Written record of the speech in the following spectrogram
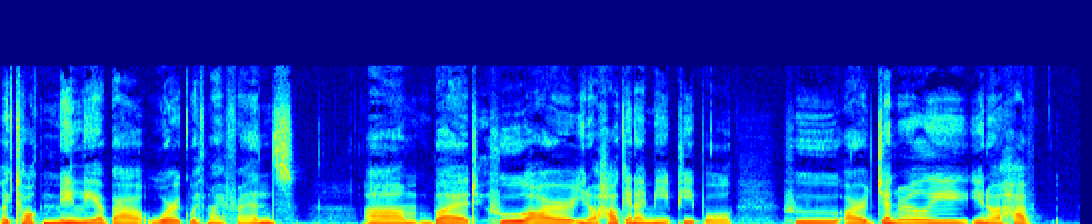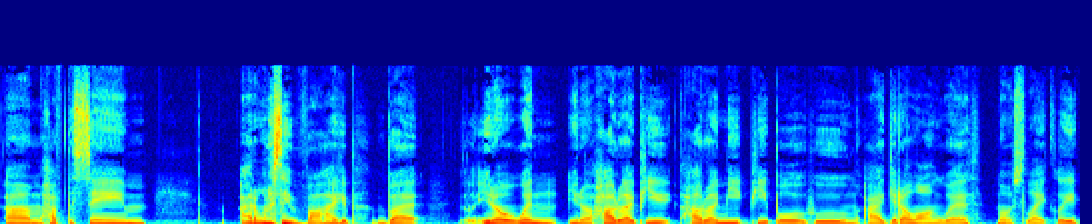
like talk mainly about work with my friends. Um, but who are, you know, how can I meet people who are generally, you know, have um, have the same I don't want to say vibe, but you know, when, you know, how do I pe- how do I meet people whom I get along with most likely?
